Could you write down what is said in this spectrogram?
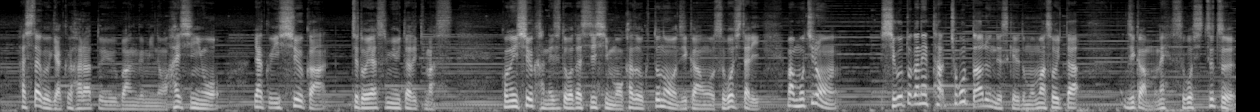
「ハッシュタグ逆腹」という番組の配信を約1週間ちょっとお休みをいただきます。この1週間ねちょっと私自身も家族との時間を過ごしたり、まあ、もちろん仕事がねちょこっとあるんですけれども、まあ、そういった時間もね過ごしつつ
